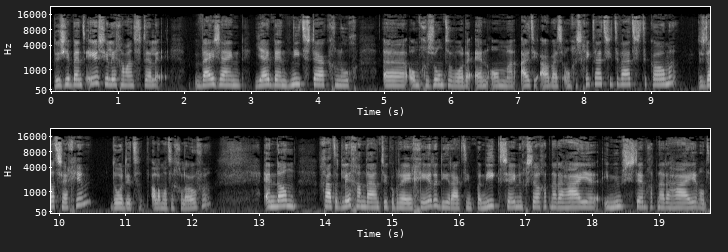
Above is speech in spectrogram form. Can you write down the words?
Dus je bent eerst je lichaam aan het vertellen: wij zijn, jij bent niet sterk genoeg uh, om gezond te worden en om uh, uit die arbeidsongeschiktheidssituatie te komen. Dus dat zeg je hem, door dit allemaal te geloven. En dan gaat het lichaam daar natuurlijk op reageren. Die raakt in paniek, zenuwgestel gaat naar de haaien, immuunsysteem gaat naar de haaien. Want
